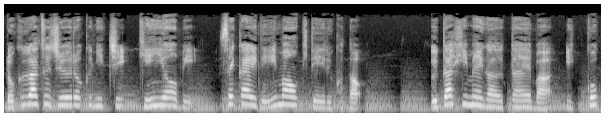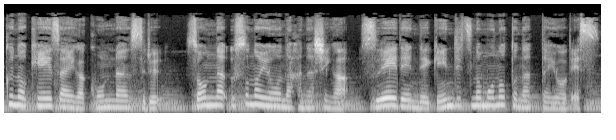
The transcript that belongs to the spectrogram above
6月16日金曜日世界で今起きていること歌姫が歌えば一国の経済が混乱する。そんな嘘のような話がスウェーデンで現実のものとなったようです。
